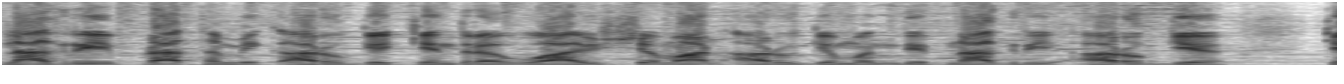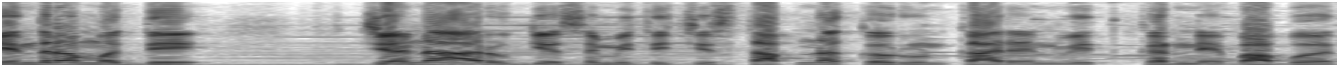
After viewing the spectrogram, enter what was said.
नागरी प्राथमिक आरोग्य केंद्र व आयुष्यमान आरोग्य मंदिर नागरी आरोग्य केंद्रामध्ये जन आरोग्य समितीची स्थापना करून कार्यान्वित करण्याबाबत.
